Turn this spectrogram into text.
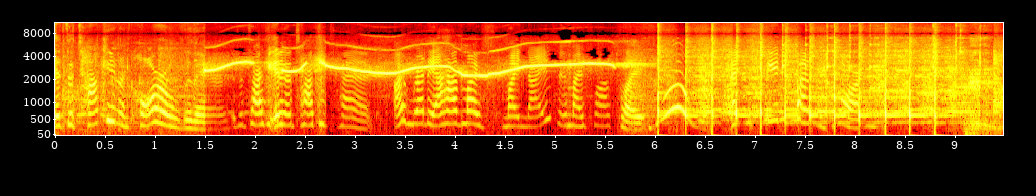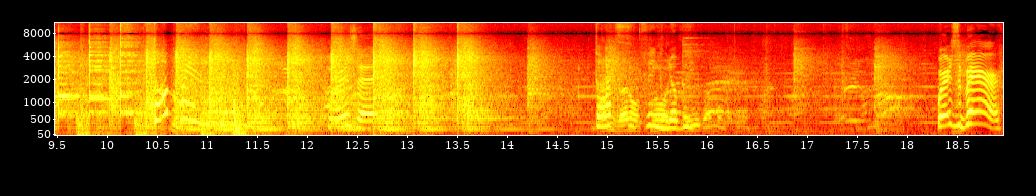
It's attacking a car over there. It's attacking an attacking tent. I'm ready. I have my my knife and my flashlight. And I'm standing by the car. Stop playing. Where is it? That's the thing. Nobody. Where's the bear?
